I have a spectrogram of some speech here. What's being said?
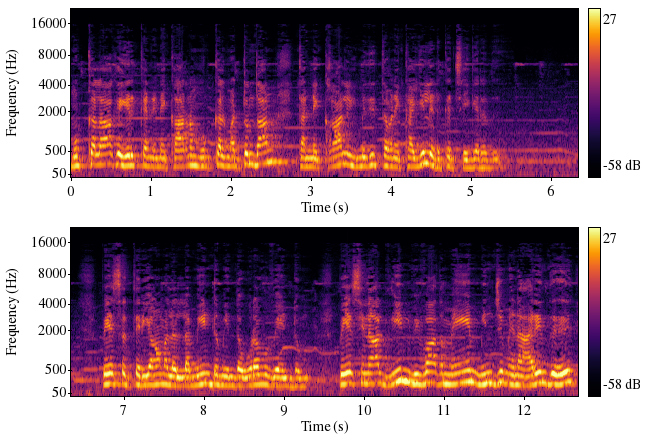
முட்களாக இருக்க நினை காரணம் முட்கள் மட்டும்தான் தன்னை காலில் மிதித்தவனை கையில் எடுக்கச் செய்கிறது. பேச தெரியாமல் அல்ல மீண்டும் இந்த உறவு வேண்டும். பேசினால் வீண் விவாதமே மிஞ்சும் என அறிந்து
